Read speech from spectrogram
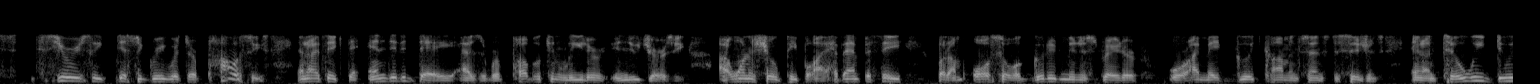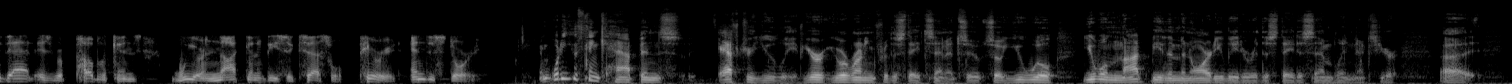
seriously disagree with their policies. And I think the end of the day, as a Republican leader in New Jersey, I want to show people I have empathy, but I'm also a good administrator or I make good common sense decisions. And until we do that as Republicans, we are not going to be successful. Period. End of story. And what do you think happens after you leave? You're you're running for the state senate, so so you will you will not be the minority leader of the state assembly next year. Uh,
